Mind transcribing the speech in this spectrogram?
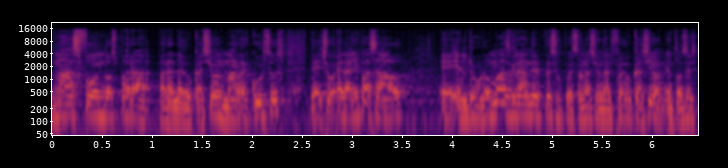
más fondos para, para la educación, más recursos. De hecho, el año pasado, eh, el rubro más grande del presupuesto nacional fue educación. Entonces,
